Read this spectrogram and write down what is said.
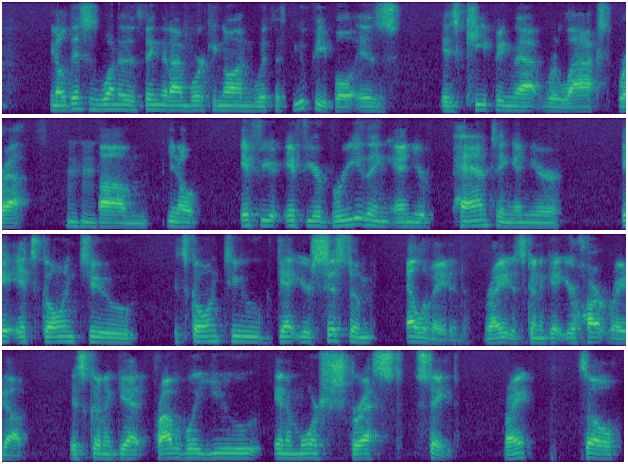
you know, this is one of the things that I'm working on with a few people is is keeping that relaxed breath. Mm-hmm. Um, you know, if you if you're breathing and you're panting and you're, it, it's going to it's going to get your system elevated, right? It's going to get your heart rate up. It's going to get probably you in a more stressed state, right? So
